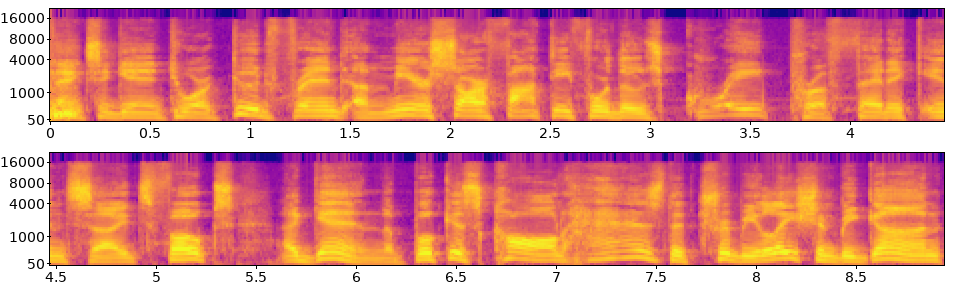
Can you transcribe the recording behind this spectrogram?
Thanks again to our good friend Amir Tsarfati for those great prophetic insights. Folks, again, the book is called Has the Tribulation Begun?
